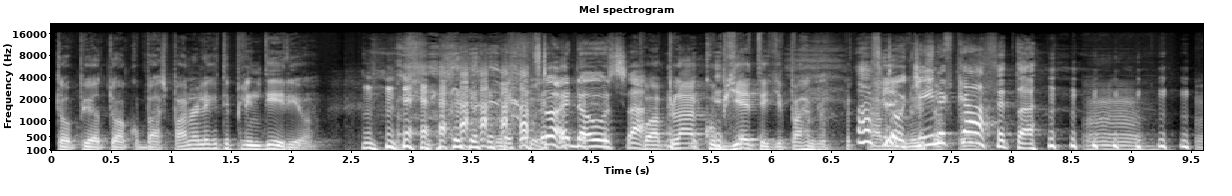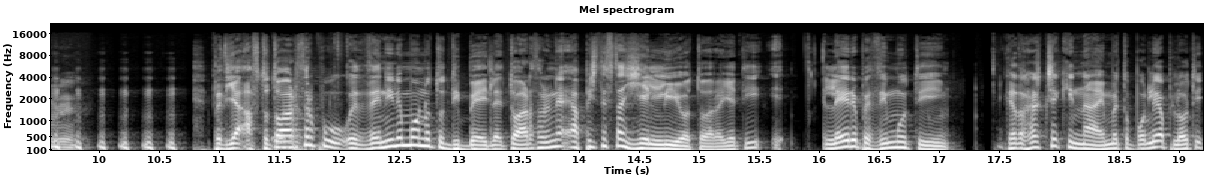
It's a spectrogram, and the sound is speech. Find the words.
το οποίο το ακουμπάς πάνω λέγεται πλυντήριο. Αυτό εννοούσα. που απλά κουμπιέται εκεί πάνω. Αυτό Αν και εννοείς είναι αυτό. κάθετα. Α, ωραία. Παιδιά, αυτό το άρθρο που ε, δεν είναι μόνο το debate, δηλαδή, το άρθρο είναι απίστευτα γελίο τώρα. Γιατί ε, λέει ρε παιδί μου ότι. Καταρχάς ξεκινάει με το πολύ απλό ότι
